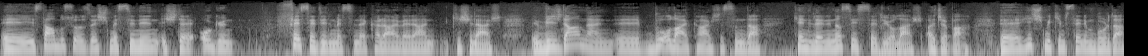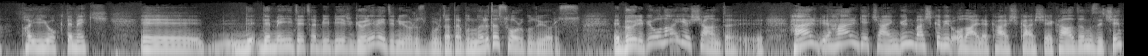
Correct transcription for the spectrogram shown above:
e, İstanbul Sözleşmesi'nin işte o gün feshedilmesine karar veren kişiler e, vicdanen e, bu olay karşısında kendilerini nasıl hissediyorlar acaba? E, hiç mi kimsenin burada payı yok demek e, de- demeyi de tabii bir görev ediniyoruz burada da bunları da sorguluyoruz. E, böyle bir olay yaşandı. Her her geçen gün başka bir olayla karşı karşıya kaldığımız için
